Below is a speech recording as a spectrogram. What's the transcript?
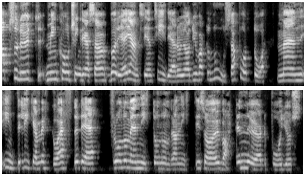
absolut, min coachingresa började egentligen tidigare och jag hade ju varit och nosat på det då, men inte lika mycket och efter det från och med 1990 så har jag varit en nörd på just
